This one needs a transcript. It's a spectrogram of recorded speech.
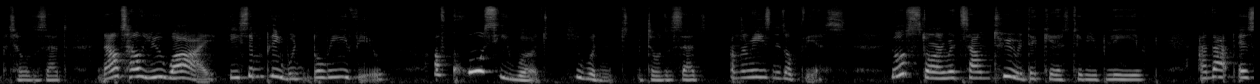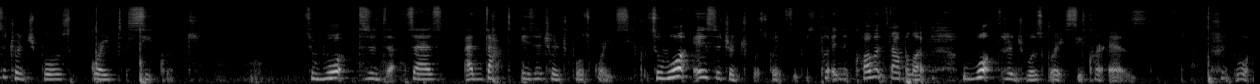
Matilda said. And I'll tell you why. He simply wouldn't believe you. Of course he would. He wouldn't, Matilda said. And the reason is obvious. Your story would sound too ridiculous to be believed. And that is the Trunchbull's great secret. So what that says? And that is the Trunchbull's great secret. So what is the Trunchbull's great secret? Put in the comments down below what the Trunchbull's great secret is. What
